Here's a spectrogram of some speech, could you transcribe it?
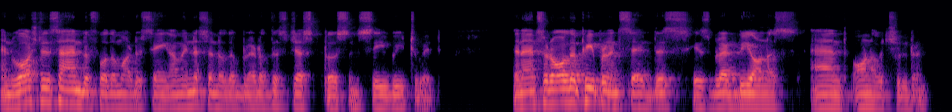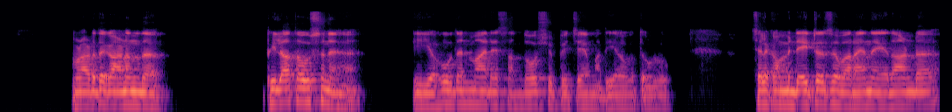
and washed his hand before the multitude, saying, I'm innocent of the blood of this just person, see we to it. Then answered all the people and said, This his blood be on us and on our children. നമ്മൾ അടുത്ത് കാണുന്നത് പിലാത്തോസിന് ഈ യഹൂദന്മാരെ സന്തോഷിപ്പിച്ചേ മതിയാവത്തുള്ളൂ. ചില കമന്റേറ്റേഴ്സ് പറയുന്ന ഏതാണ്ട്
